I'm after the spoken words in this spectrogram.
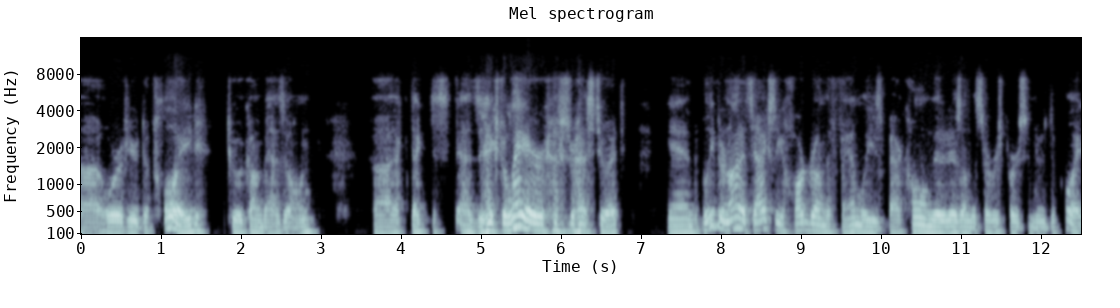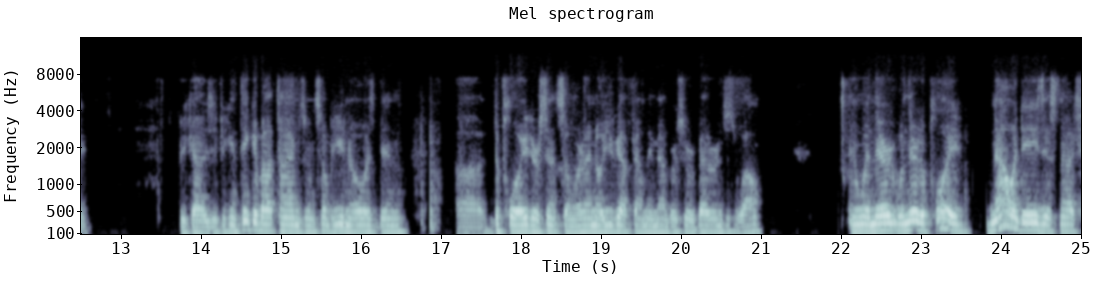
uh, or if you're deployed to a combat zone, uh, that, that just adds an extra layer of stress to it. And believe it or not, it's actually harder on the families back home than it is on the service person who's deployed. Because if you can think about times when somebody you know has been uh, deployed or sent somewhere, and I know you've got family members who are veterans as well. And when they're when they're deployed, nowadays it's not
